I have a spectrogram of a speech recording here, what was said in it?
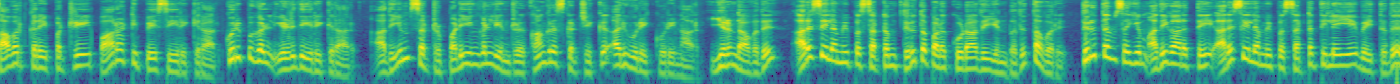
சாவர்கரை பற்றி பாராட்டி பேசியிருக்கிறார். குறிப்புகள் எழுதியிருக்கிறார். அதையும் சற்று படியுங்கள் என்று காங்கிரஸ் கட்சிக்கு அறிவுரை கூறினார். இரண்டாவது அரசியலமைப்பு சட்டம் திருத்தப்படக்கூடாது என்பது தவறு. திருத்தம் செய்யும் அதிகாரத்தை அரசியலமைப்பு சட்டத்திலேயே வைத்தது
